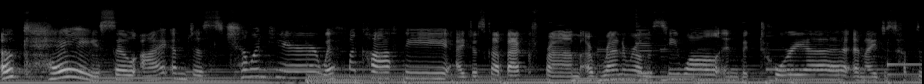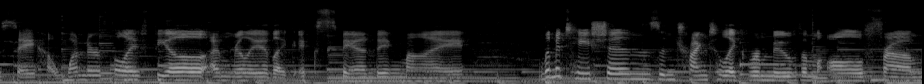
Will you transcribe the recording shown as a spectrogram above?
Okay, so I am just chilling here with my coffee. I just got back from a run around the seawall in Victoria, and I just have to say how wonderful I feel. I'm really like expanding my limitations and trying to like remove them all from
